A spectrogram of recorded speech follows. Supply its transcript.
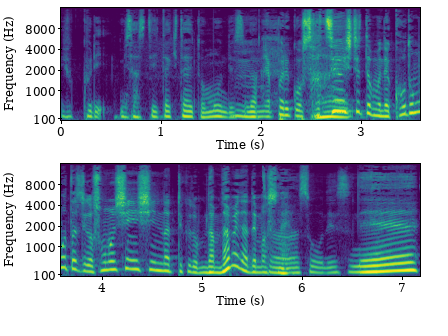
ゆっくり見させていただきたいと思うんですが、うん。やっぱりこう撮影しててもね、子供たちがその真摯になっていくとな涙出ますね。そうですね。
